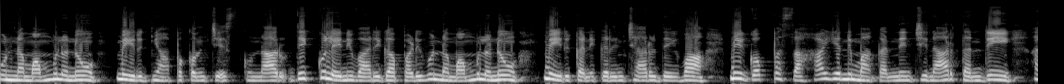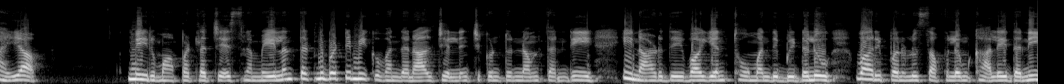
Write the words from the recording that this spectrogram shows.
ఉన్న మమ్ములను మీరు జ్ఞాపకం చేసుకున్నారు. దిక్కులేని వారిగా పడి ఉన్న మమ్ములను మీరు కనికరించారు దేవా. మీ గొప్ప సహాయాన్ని మాకు అందించినారు తండ్రి. అయ్యా మీరు మా పట్ల చేసిన మేలంతటిని బట్టి మీకు వందనాలు చెల్లించుకుంటున్నాం తండ్రి. ఈనాడు దేవా ఎంతో మంది బిడ్డలు వారి పనులు సఫలం కాలేదని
